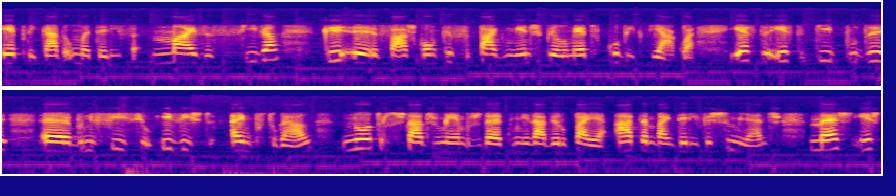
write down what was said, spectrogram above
é aplicada uma tarifa mais acessível que eh, faz com que se pague menos pelo metro cúbico de água. Este, este tipo de eh, benefício existe em Portugal, Noutros Estados-membros da Comunidade Europeia há também tarifas semelhantes, mas este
